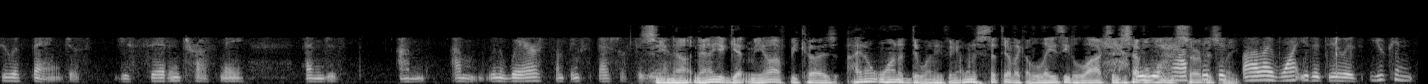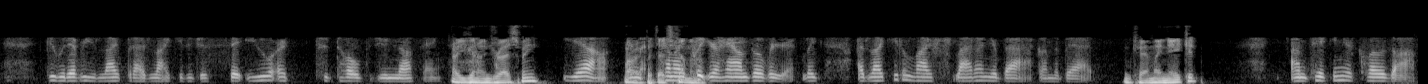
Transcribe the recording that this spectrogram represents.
do a thing. Just you sit and trust me, and just I'm I'm gonna wear something special for you. See, now now you're getting me off because I don't want to do anything. I want to sit there like a lazy lox and just have well, a woman have service to just, me. All I want you to do is you can do whatever you like, but I'd like you to just sit. You are to, told to do nothing. Are you going to undress me? Yeah. All right, but that's can coming. I put your hands over your like? I'd like you to lie flat on your back on the bed. Okay, am I naked? I'm taking your clothes off.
